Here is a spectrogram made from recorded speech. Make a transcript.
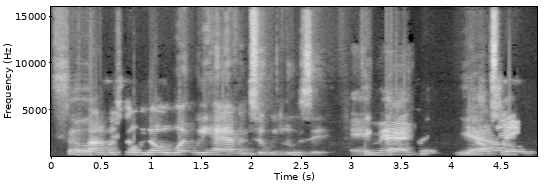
So a lot of us don't know what we have until we lose it. Amen. exactly. You Yeah, know, so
